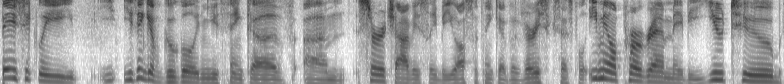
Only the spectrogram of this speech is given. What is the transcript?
basically, you think of Google and you think of um, search, obviously, but you also think of a very successful email program, maybe YouTube.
